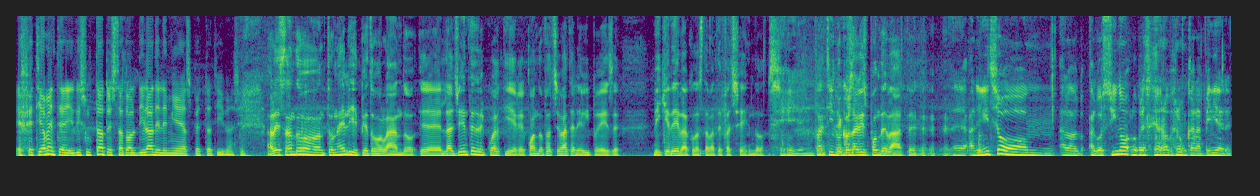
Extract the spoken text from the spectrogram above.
effettivamente il risultato è stato al di là delle mie aspettative. Sì. Alessandro Antonelli e Pietro Orlando, eh, la gente del quartiere quando facevate le riprese vi chiedeva cosa stavate facendo. Sì, infatti. e cosa rispondevate? Eh, all'inizio mm, allora, Agostino lo prendevano per un carabiniere,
